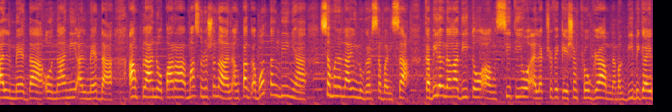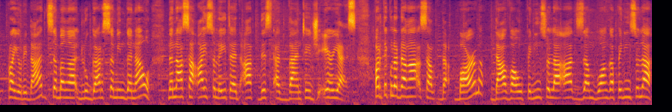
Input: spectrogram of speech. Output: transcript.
Almeda o Nani Almeda ang plano para masolusyonan ang pag-abot ng linya sa malalayong lugar sa bansa. Kabilang na nga dito ang CTO Electrification Program na magbibigay prioridad sa mga lugar sa Mindanao na nasa isolated at disadvantaged areas. Partikular na nga sa BARM, Davao Peninsula at Zamboanga Peninsula.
